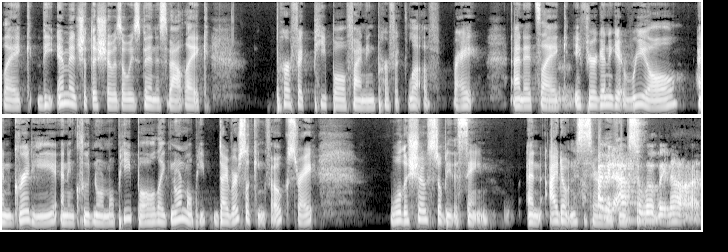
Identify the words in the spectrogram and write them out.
like the image that the show has always been is about like perfect people finding perfect love, right? And it's like Mhm. if you're going to get real and gritty and include normal people, like normal people, diverse looking folks, right? Will the show still be the same? And I don't necessarily I mean, think so. absolutely not.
